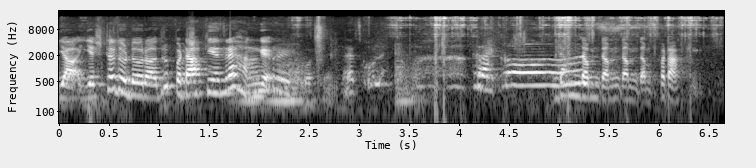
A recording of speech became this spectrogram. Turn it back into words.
ಯಾ ಎಷ್ಟೇ ದೊಡ್ಡವರಾದ್ರೂ ಪಟಾಕಿ ಅಂದ್ರೆ ಹಂಗೆ. Let's go, let's go. ಡಮ್ ಡಮ್ ಡಮ್ ಡಮ್ ಡಮ್ ಪಟಾಕಿ.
